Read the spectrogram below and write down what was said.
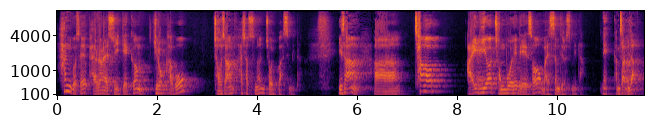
한 곳에 발견할 수 있게끔 기록하고 저장하셨으면 좋을 것 같습니다. 이상 아, 창업 아이디어 정보에 대해서 말씀드렸습니다. 네, 감사합니다.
